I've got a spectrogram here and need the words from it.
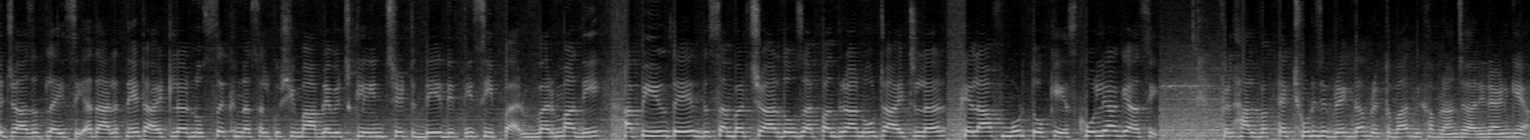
ਇਜਾਜ਼ਤ ਲਈ ਸੀ। ਅਦਾਲਤ ਨੇ ਟਾਈਟਲਰ ਨੂੰ ਸਿੱਖ ਨਸਲਕੁਸ਼ੀ ਮਾਮਲੇ ਵਿੱਚ ਕਲੀਨ ਚਿੱਟ ਦੇ ਦਿੱਤੀ ਸੀ, ਪਰ ਵਰਮਾ ਦੀ ਅਪੀਲ ਤੇ ਦਸੰਬਰ 4 2015 ਨੂੰ ਟਾਈਟਲਰ ਖਿਲਾਫ ਮੁੜ ਤੋਂ ਕੇਸ ਖੋਲ੍ਹਿਆ ਗਿਆ ਸੀ। ਫਿਲਹਾਲ ਵਕਤ ਇੱਕ ਛੋਟੀ ਜਿਹੀ ਬ੍ਰੇਕ ਦਾ ਬ੍ਰੇਕ ਤੋਂ ਬਾਅਦ ਵੀ ਖਬਰਾਂ ਜਾਰੀ ਰਹਿਣਗੀਆਂ।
